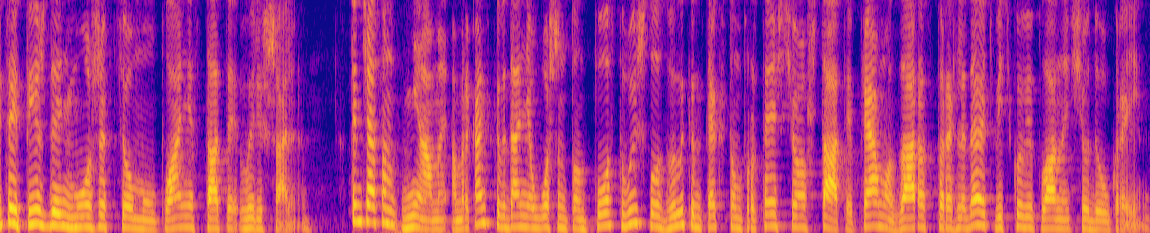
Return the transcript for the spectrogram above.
І цей тиждень може в цьому плані стати вирішальним. Тим часом днями американське видання Washington Post вийшло з великим текстом про те, що Штати прямо зараз переглядають військові плани щодо України.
